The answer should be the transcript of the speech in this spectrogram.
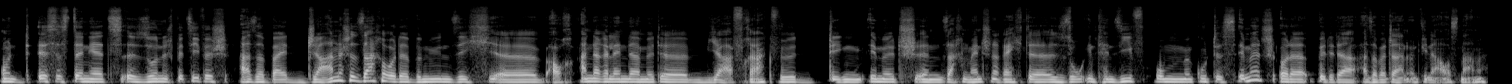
Und ist es denn jetzt äh, so eine spezifisch aserbaidschanische Sache oder bemühen sich äh, auch andere Länder mit äh, ja, fragwürdigem Image in Sachen Menschenrechte so intensiv um gutes Image oder bildet da Aserbaidschan irgendwie eine Ausnahme?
